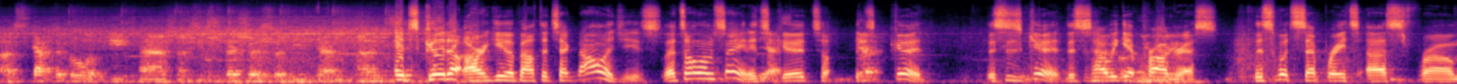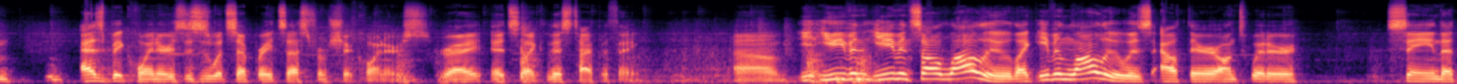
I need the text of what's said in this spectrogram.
uh, skeptical of eCash and suspicious of eCash. It's good to argue about the technologies. That's all I'm saying. It's Yeah. good. To, it's Yeah. good. This is good. This is how we get progress. This is what separates us from, as Bitcoiners. This is what separates us from shitcoiners, right? It's like this type of thing. Um, you, you even you even saw Laolu. Like even Laolu was out there on Twitter saying that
